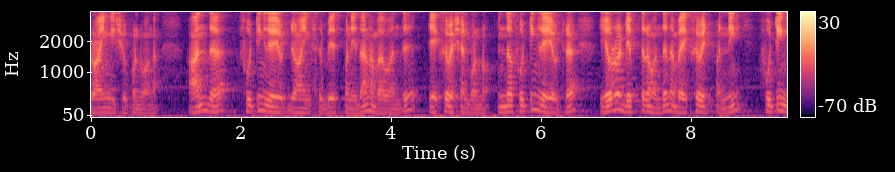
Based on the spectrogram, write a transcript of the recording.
drawing issue பண்ணுவாங்க. அந்த ஃபுட்டிங் லேஅவுட் ட்ராயிங்ஸை பேஸ் பண்ணி தான் நம்ம வந்து எக்ஸவேஷன் பண்ணோம் இந்த ஃபுட்டிங் லேஅவுட்டில் எவ்வளோ டெப்த்தில் வந்து நம்ம எக்ஸவேட் பண்ணி ஃபுட்டிங்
